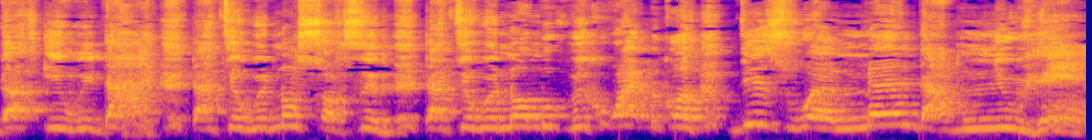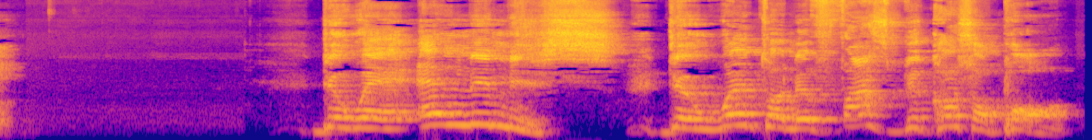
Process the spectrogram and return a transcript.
that he will die, that he will not succeed, that he will not move. Why? Because these were men that knew him. They were enemies. They went on a fast because of Paul.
